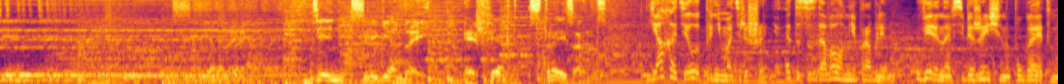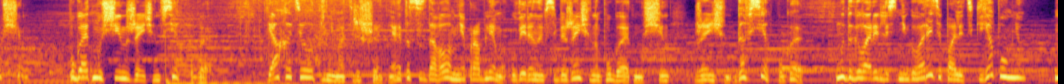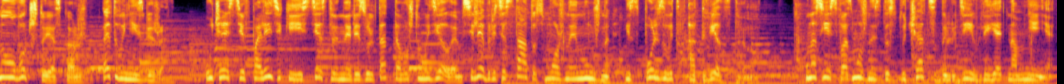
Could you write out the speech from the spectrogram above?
День с легендой. День с легендой. Эффект Стрейзанд. Я хотела принимать решения. Это создавало мне проблемы. Уверенная в себе женщина пугает мужчин. Пугает мужчин, женщин, всех пугает. Я хотела принимать решения. Это создавало мне проблемы. Уверенная в себе женщина пугает мужчин, женщин, да всех пугает. Мы договорились не говорить о политике, я помню. Но вот что я скажу. Этого не избежать. Участие в политике – естественный результат того, что мы делаем. Селебрити-статус можно и нужно использовать ответственно. У нас есть возможность достучаться до людей и влиять на мнение.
